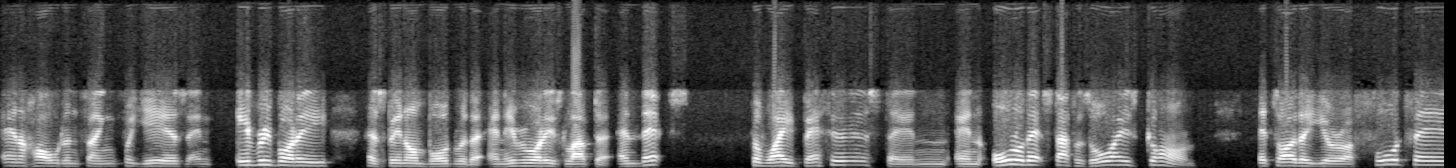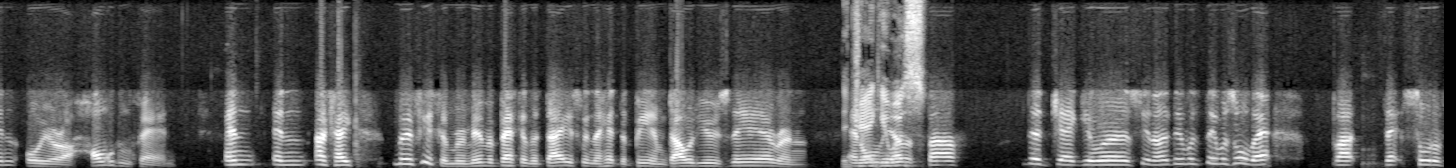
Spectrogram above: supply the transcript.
and a Holden thing for years, and everybody has been on board with it, and everybody's loved it, and that's the way Bathurst and and all of that stuff has always gone. It's either you're a Ford fan or you're a Holden fan. And and okay, Murph, you can remember back in the days when they had the BMWs there and The and all the other stuff, the Jaguars. You know, there was there was all that, but that sort of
